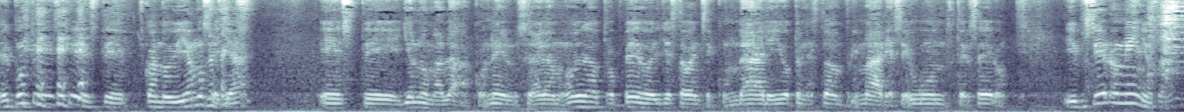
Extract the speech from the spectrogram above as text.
el punto es que este, cuando vivíamos allá, este, yo no me hablaba con él, o sea, era, era otro pedo, él ya estaba en secundaria, yo apenas estaba en primaria, segundo, tercero. Y pues sí era un niño, ¿sabes?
